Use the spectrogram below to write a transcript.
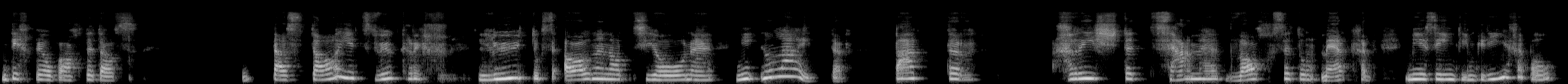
Und ich beobachte das, dass da jetzt wirklich Leute aus allen Nationen, nicht nur Leiter, Better, Christen zusammen wachsen und merken, wir sind im gleichen Boot.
